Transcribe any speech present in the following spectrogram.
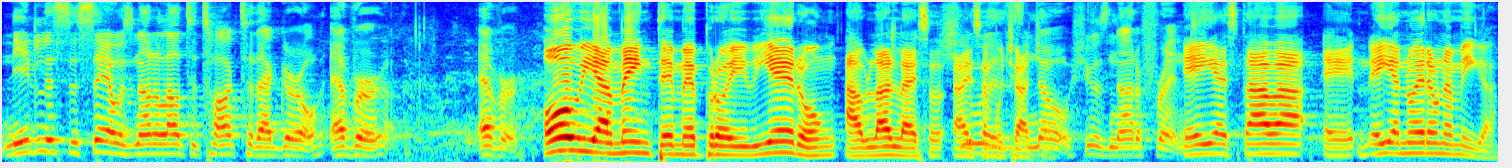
Needless to say, I was not allowed to talk to that girl ever, ever. Obviamente me prohibieron hablarle a esa, She a esa was, muchacha. no, she was not a friend. Ella estaba, eh, ella no era una amiga.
